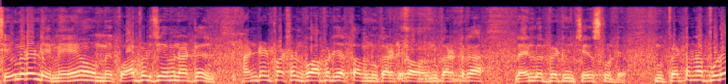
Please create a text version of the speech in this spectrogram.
చేయమరండి మేము మేము కోఆపరేట్ చేయమనట్లేదు. హండ్రెడ్ పర్సెంట్ కోఆపరేట్ చేస్తాము. నువ్వు కరెక్ట్గా నువ్వు కరెక్ట్గా లైన్లో పెట్టుకుని చేసుకుంటే. నువ్వు పెట్టినప్పుడు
